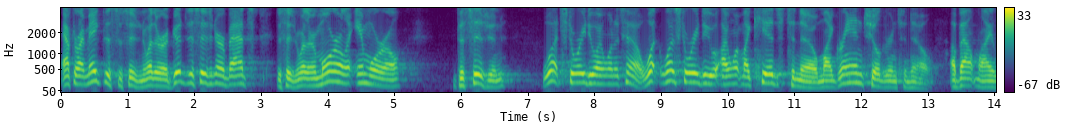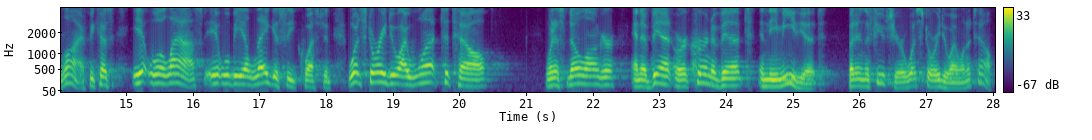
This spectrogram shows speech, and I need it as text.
After I make this decision, whether a good decision or a bad decision, whether a moral or immoral decision, what story do I want to tell? What, what story do I want my kids to know, my grandchildren to know? about my life because it will last. It will be a legacy question. What story do I want to tell when it's no longer an event or a current event in the immediate, but in the future? What story do I want to tell?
